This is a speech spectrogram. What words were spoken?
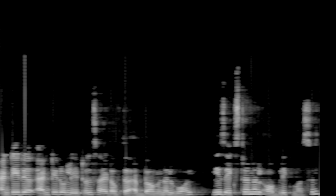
anterior anterolateral side of the abdominal wall is external oblique muscle.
